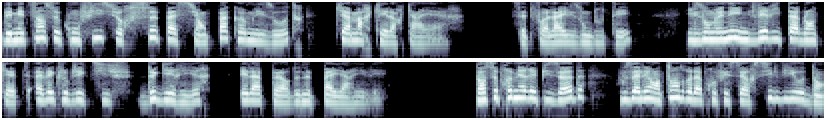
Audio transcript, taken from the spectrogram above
des médecins se confient sur ce patient pas comme les autres qui a marqué leur carrière. Cette fois-là, ils ont douté. Ils ont mené une véritable enquête avec l'objectif de guérir et la peur de ne pas y arriver. Dans ce premier épisode, vous allez entendre la professeure Sylvie Audan,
